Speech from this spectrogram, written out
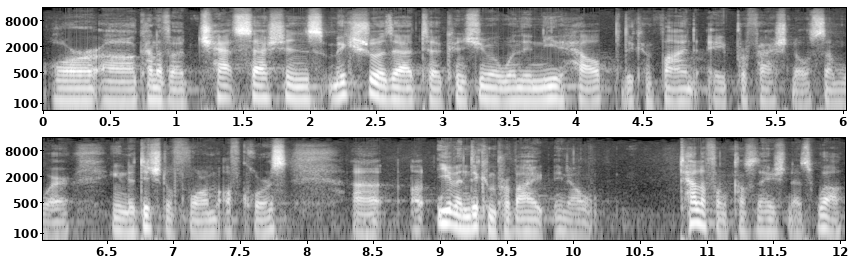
or uh, kind of a chat sessions. Make sure that uh, consumer, when they need help, they can find a professional somewhere in the digital form, of course. Uh, uh, even they can provide, you know, telephone consultation as well.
